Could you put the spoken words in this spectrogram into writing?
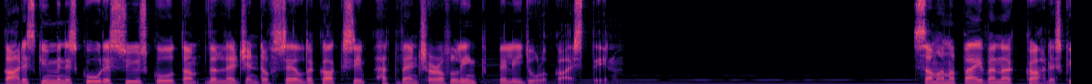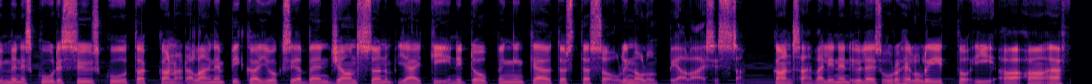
26. syyskuuta The Legend of Zelda 2 Adventure of Link-peli julkaistiin. Samana päivänä 26. syyskuuta kanadalainen pikajuoksija Ben Johnson jäi kiinni dopingin käytöstä Soulin olympialaisissa – Kansainvälinen yleisurheiluliitto IAAF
